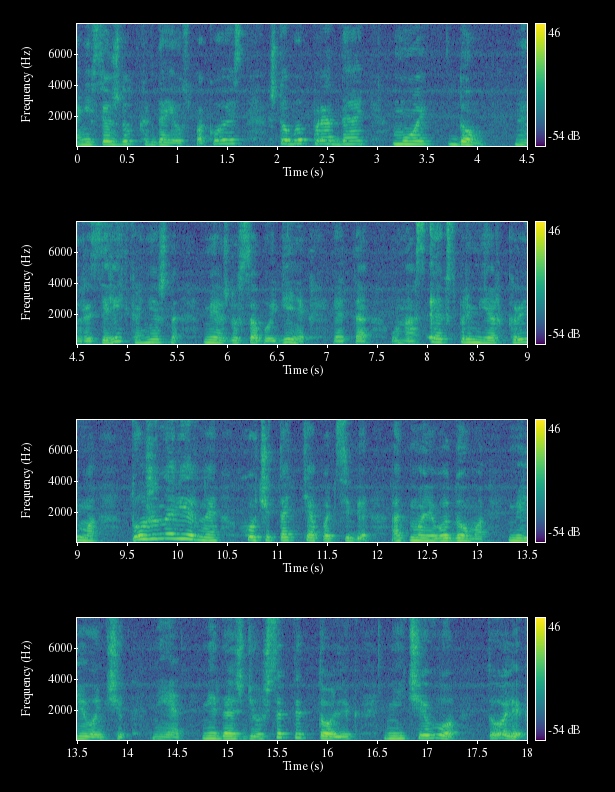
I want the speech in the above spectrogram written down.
Они все ждут, когда я успокоюсь, чтобы продать мой дом. Ну и разделить, конечно, между собой денег. Это у нас экс-премьер Крыма тоже, наверное, хочет оттяпать себе от моего дома миллиончик. Нет, не дождешься ты, Толик. Ничего, Толик,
